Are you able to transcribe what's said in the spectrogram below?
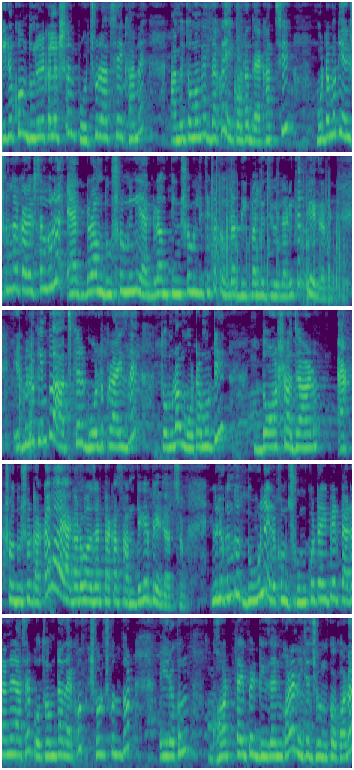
এইরকম দুলের কালেকশান প্রচুর আছে এখানে। আমি তোমাদের দেখো, এই কটা দেখাচ্ছি। মোটামুটি এই সুন্দর কালেকশানগুলো এক গ্রাম দুশো মিলি, এক গ্রাম তিনশো মিলি থেকে তোমরা দীপালি জুয়েলারিতে পেয়ে যাবে। এগুলো কিন্তু আজকের গোল্ড প্রাইসে তোমরা মোটামুটি দশ হাজার, একশো, দুশো টাকা বা এগারো হাজার টাকা সামথিংয়ে পেয়ে যাচ্ছ। এগুলো কিন্তু দুল এরকম ঝুমকো টাইপের প্যাটার্নের আছে। প্রথমটা দেখো, ভীষণ সুন্দর। এইরকম ঘর টাইপের ডিজাইন করা, নিচে ঝুমকো করা।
